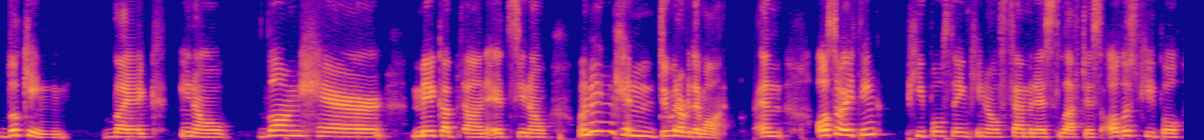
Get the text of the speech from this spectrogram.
looking like, you know, long hair, makeup done. It's, you know, women can do whatever they want. And also I think people think, you know, feminists, leftists, all those people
